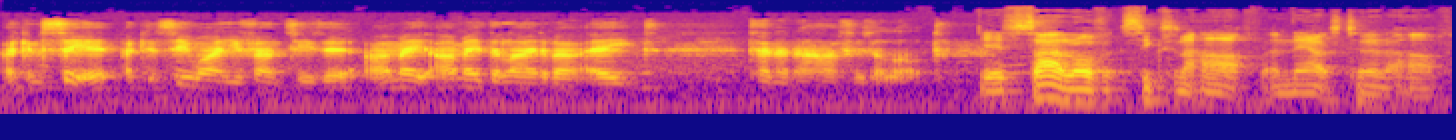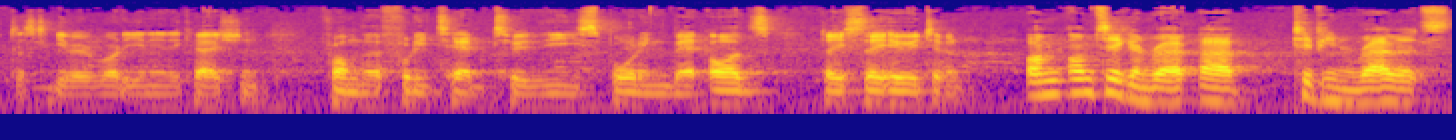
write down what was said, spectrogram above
I can see it. I can see why he fancies it. I made I made the line about eight. Ten and a half is a lot. Yeah, it started off at six and a half, and now it's ten and a half. Just to give everybody an indication from the footy tab to the sporting bet odds. Do you see who you're tipping? I'm, I'm taking ra- uh, tipping rabbits.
